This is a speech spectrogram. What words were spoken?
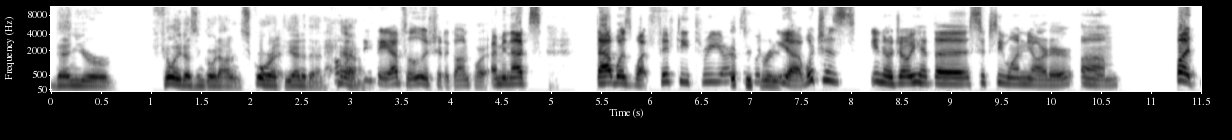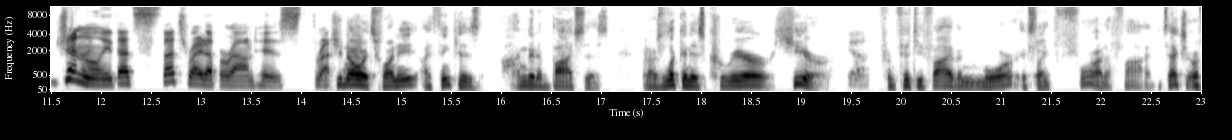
then you're Philly doesn't go down and score Right. at the end of that Oh, I think they absolutely should have gone for it. I mean, that's that was what 53 yards. 53. Yeah, which is you know Joey hit the 61 yarder. Um, but generally that's that's right up around his threshold. But you know, it's funny. I think his, I'm going to botch this, but I was looking at his career here Yeah. from 55 and more. It's Yeah. like four out of five. It's actually, or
